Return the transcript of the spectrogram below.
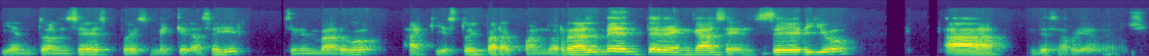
y entonces pues me queda seguir. Sin embargo, aquí estoy para cuando realmente vengas en serio a desarrollar negocio.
